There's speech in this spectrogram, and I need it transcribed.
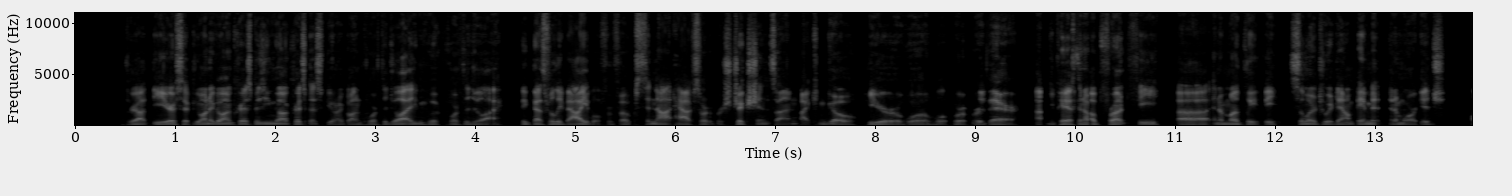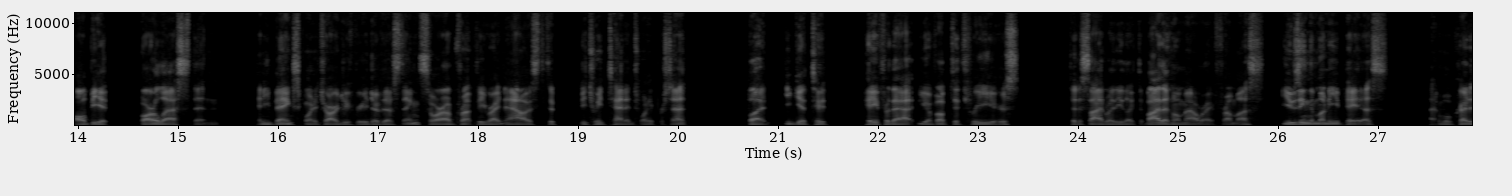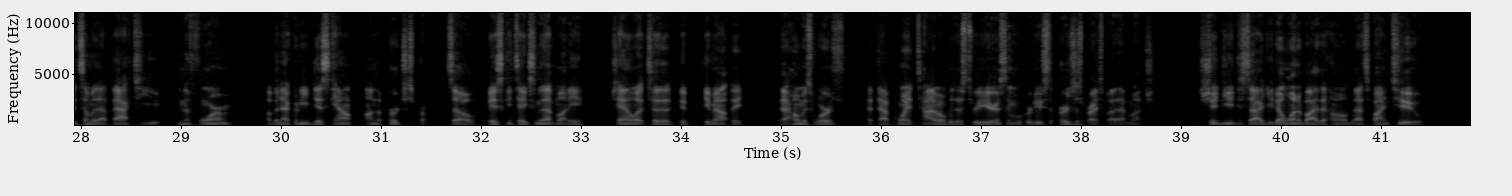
throughout the year. So if you want to go on Christmas, you can go on Christmas. If you want to go on Fourth of July, you can go on Fourth of July. I think that's really valuable for folks to not have sort of restrictions on I can go here or or, or there. Uh, you pay us an upfront fee uh, and a monthly fee, similar to a down payment and a mortgage, albeit far less than any bank's going to charge you for either of those things. So our upfront fee right mm-hmm. now is between 10 and 20 percent, but you get to pay for that. You have up to three years to decide whether you'd like to buy that home outright from us using the money you paid us. And we'll credit some of that back to you in the form of an equity discount on the purchase price. So basically take some of that money, channel it to the, the amount that that home is worth at that point in time over those three years, and we'll reduce the purchase price by that much. Should you decide you don't want to buy the home, that's fine too.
